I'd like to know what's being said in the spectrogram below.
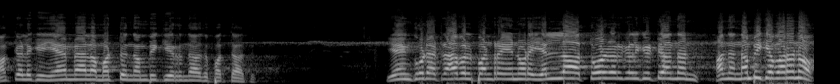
மக்களுக்கு என் மேல மட்டும் நம்பிக்கை இருந்தால் அது பத்தாது. என் கூட டிராவல் பண்ற என்னோட எல்லா தோழர்கள்கிட்ட அந்த அந்த நம்பிக்கை வரணும்.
